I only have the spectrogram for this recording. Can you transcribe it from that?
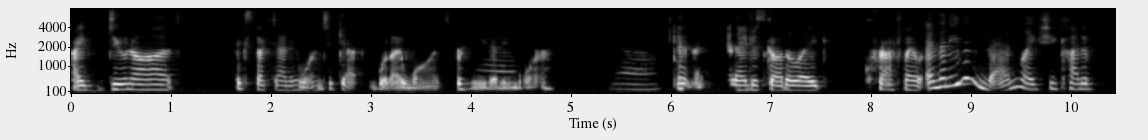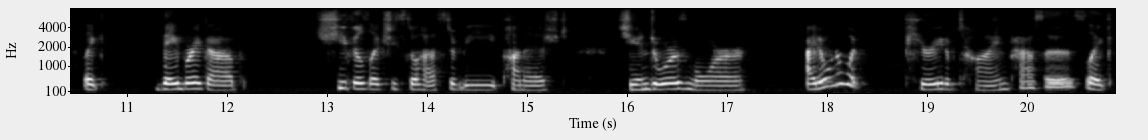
I do not expect anyone to get what I want or need Yeah. anymore." Yeah. and and I just gotta like craft my own. And then even then, like she kind of like they break up. She feels like she still has to be punished. She endures more. I don't know what period of time passes, like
